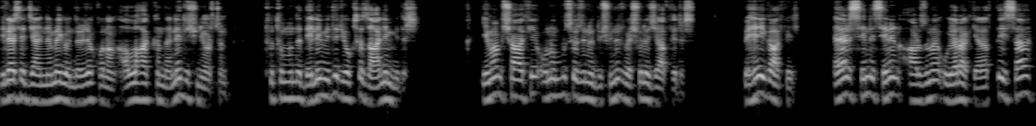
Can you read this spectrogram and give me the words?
dilerse cehenneme gönderecek olan Allah hakkında ne düşünüyorsun? Tutumunda deli midir yoksa zalim midir? İmam Şafii onun bu sözünü düşünür ve şöyle cevap verir. Ve hey gafil! Eğer seni senin arzuna uyarak yarattıysa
